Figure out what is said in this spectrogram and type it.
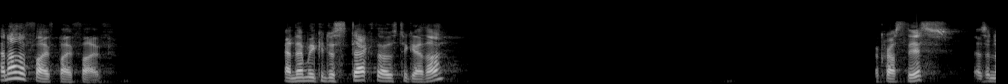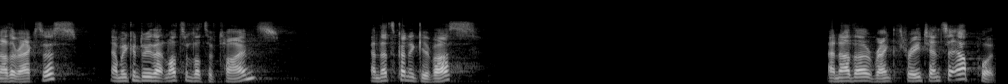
another 5 by 5. And then we can just stack those together across this as another axis, and we can do that lots and lots of times, and that's going to give us another rank 3 tensor output.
